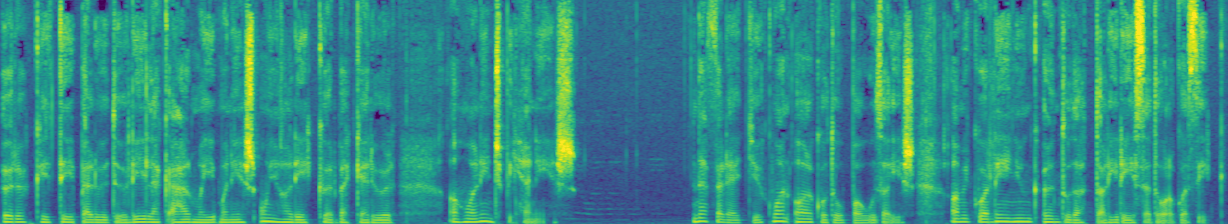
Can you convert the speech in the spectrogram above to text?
örökké tépelődő lélek álmaiban is olyan légkörbe kerül, ahol nincs pihenés. Ne feledjük, van alkotópauza is, amikor lényünk öntudattali része dolgozik.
